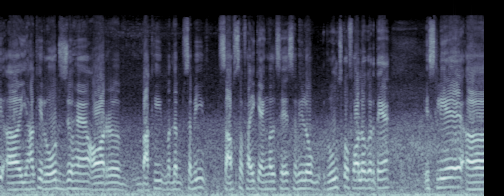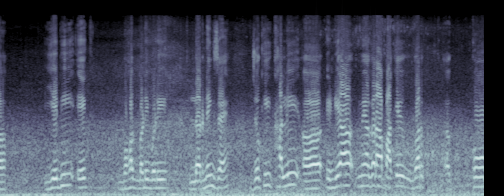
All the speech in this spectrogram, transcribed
यहाँ की रोड्स जो हैं और बाकी मतलब सभी साफ़ सफ़ाई के एंगल से सभी लोग रूल्स को फॉलो करते हैं। इसलिए ये भी एक बहुत बड़ी बड़ी लर्निंग्स हैं जो कि खाली आ, इंडिया में अगर आप आके वर्क को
